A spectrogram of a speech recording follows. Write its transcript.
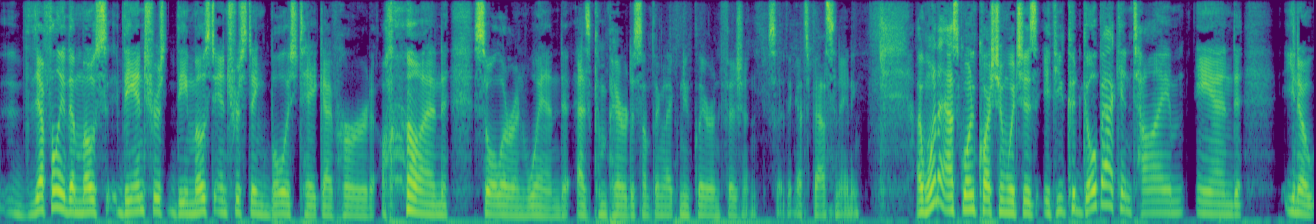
definitely the most the interest the most interesting bullish take I've heard on solar and wind as compared to something like nuclear and fission. So I think that's fascinating. I want to ask one question which is if you could go back in time and you know,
